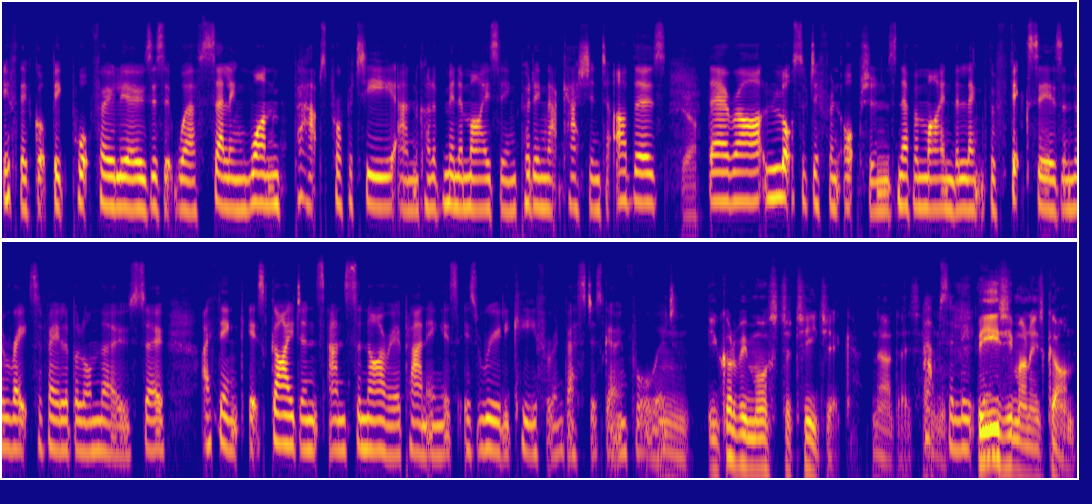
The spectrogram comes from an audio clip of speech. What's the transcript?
If they've got big portfolios, is it worth selling one perhaps property and kind of minimizing putting that cash into others? Yeah. There are lots of different options, never mind the length of fixes and the rates available on those. So I think it's guidance and scenario planning is, is really key for investors going forward. Mm. You've got to be more strategic nowadays. Absolutely. The easy money's gone.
